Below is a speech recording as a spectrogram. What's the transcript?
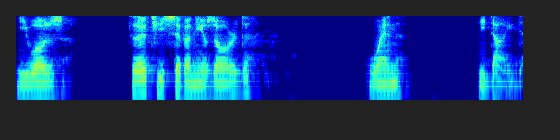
He was 37 years old when he died.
